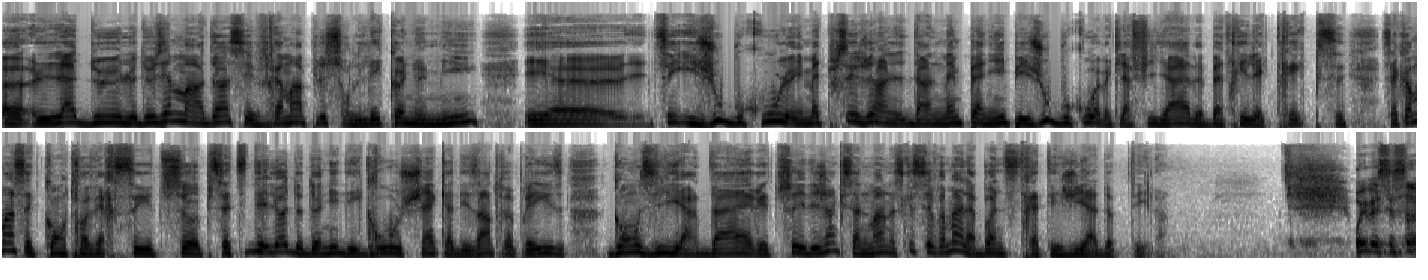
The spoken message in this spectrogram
Euh, la deux, le deuxième mandat, c'est vraiment plus sur l'économie. Et euh, tu sais, ils jouent beaucoup. Là, ils mettent tous ces jeux dans, dans le même panier, puis ils jouent beaucoup avec la filière de batterie électrique. Puis ça commence à être controversé, tout ça. Puis cette idée-là de donner des gros chèques à des entreprises gonziliardaires et tout ça, il y a des gens qui se demandent, est-ce que c'est vraiment la bonne stratégie à adopter, là? Oui, mais c'est ça.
